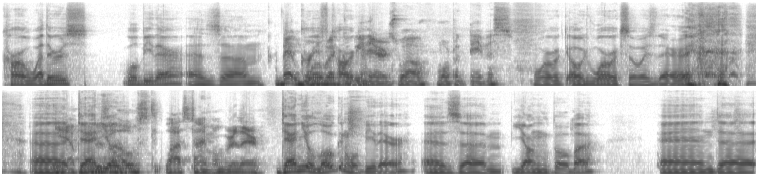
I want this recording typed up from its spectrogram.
Carl Weathers will be there as um, I bet Greef Warwick will be there as well. Warwick Davis. Warwick. Oh, Warwick's always there. yeah, Uh, Daniel was the host last time over there. Daniel Logan will be there as um, young Boba, and uh,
